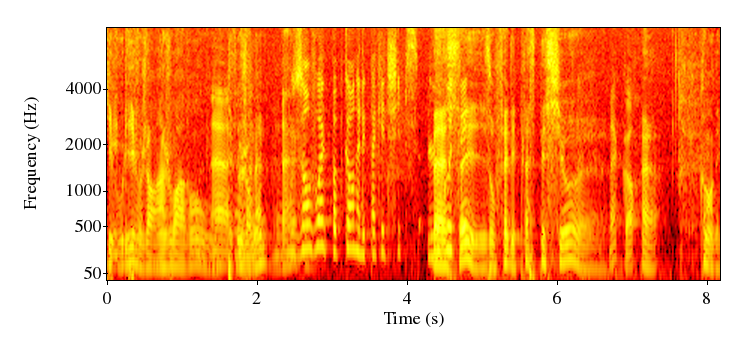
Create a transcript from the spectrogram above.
Qui vous livre genre un jour avant ou Ah, peut-être le jour ça. même. On vous envoie le popcorn et les paquets de chips Bah, logotés. ça, ils ont fait des plats spéciaux. euh, D'accord. voilà, commandés.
